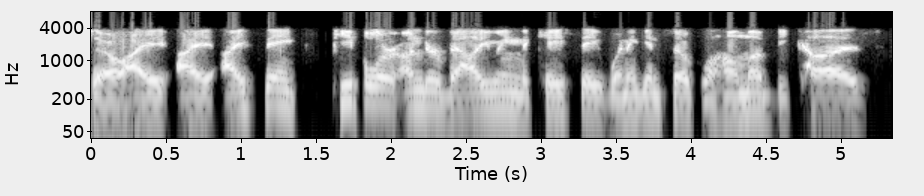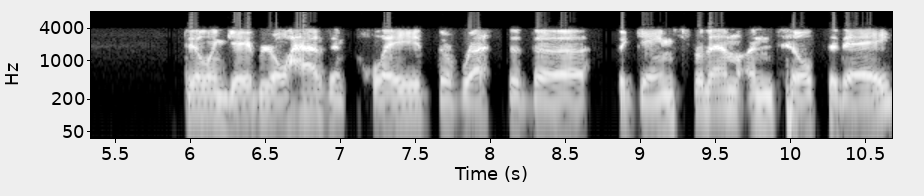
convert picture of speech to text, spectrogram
So I I, I think people are undervaluing the K State win against Oklahoma because Dillon Gabriel hasn't played the rest of the the games for them until today,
